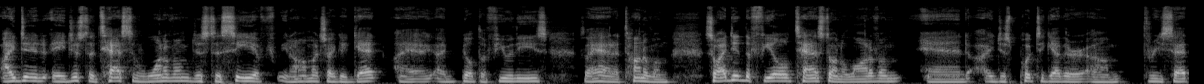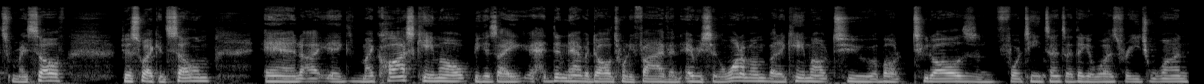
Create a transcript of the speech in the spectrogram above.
I did a just a test of one of them just to see if you know how much I could get. I, I built a few of these because I had a ton of them. So I did the field test on a lot of them, and I just put together um, three sets for myself, just so I can sell them. And I it, my cost came out because I didn't have a dollar twenty five in every single one of them, but it came out to about two dollars and fourteen cents, I think it was for each one.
